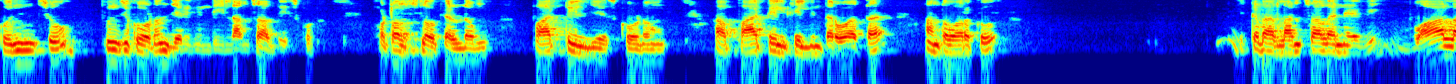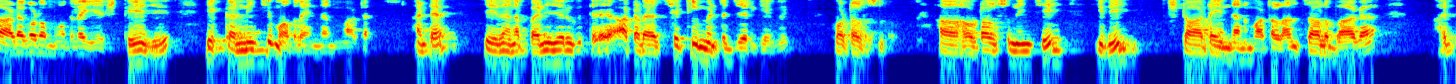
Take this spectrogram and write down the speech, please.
కొంచెం పుంజుకోవడం జరిగింది లంచాలు తీసుకోవడం. హోటల్స్లోకి వెళ్ళడం పార్టీలు చేసుకోవడం. ఆ పార్టీలకి వెళ్ళిన తర్వాత అంతవరకు ఇక్కడ లంచాలు అనేవి వాళ్ళు అడగడం మొదలయ్యే స్టేజ్ ఇక్కడి నుంచి మొదలైందనమాట అంటే ఏదైనా పని జరిగితే అక్కడ సెటిల్మెంట్ జరిగేవి హోటల్స్లో. ఆ హోటల్స్ నుంచి ఇది స్టార్ట్ అయిందనమాట లంచాలు బాగా అది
